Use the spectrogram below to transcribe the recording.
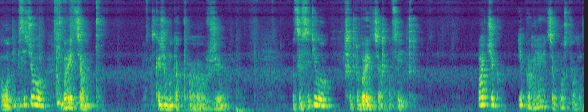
От, і після цього береться, скажімо так, вже оце все тіло, тобто береться оцей патчик і проганяється по стволу.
